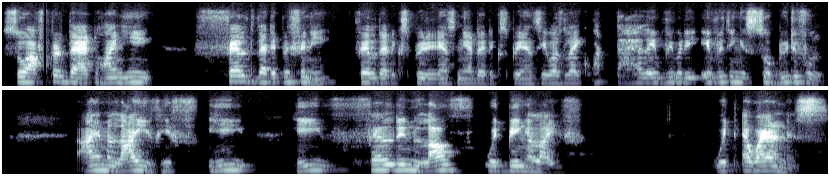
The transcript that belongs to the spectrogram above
So after that, when he felt that epiphany, felt that experience near that experience he was like what the hell everybody everything is so beautiful. I am alive. He he he fell in love with being alive with awareness.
